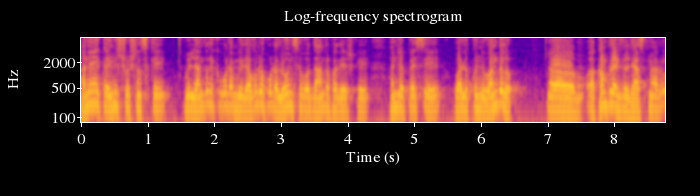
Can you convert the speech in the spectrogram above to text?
అనేక ఇన్స్టిట్యూషన్స్కి వీళ్ళందరికీ కూడా మీరు ఎవరో కూడా లోన్స్ ఇవ్వద్దు ఆంధ్రప్రదేశ్కి అని చెప్పేసి వాళ్ళు కొన్ని వందలు కంప్లైంట్లు చేస్తున్నారు.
